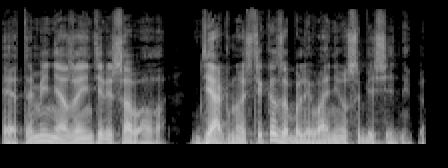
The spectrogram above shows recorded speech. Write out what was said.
Это меня заинтересовало. Диагностика заболеваний у собеседника.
